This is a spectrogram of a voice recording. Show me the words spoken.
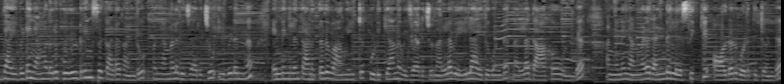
ഇതാ ഇവിടെ ഞങ്ങളൊരു കൂൾ ഡ്രിങ്ക്സ് കട കണ്ടു. അപ്പം ഞങ്ങൾ വിചാരിച്ചു ഇവിടെ നിന്ന് എന്തെങ്കിലും തണുത്തത് വാങ്ങിയിട്ട് കുടിക്കാമെന്ന് വിചാരിച്ചു. നല്ല വെയിലായതുകൊണ്ട് നല്ല ദാഹവും ഉണ്ട് അങ്ങനെ ഞങ്ങൾ രണ്ട് ലസിക്ക് ഓർഡർ കൊടുത്തിട്ടുണ്ട്.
